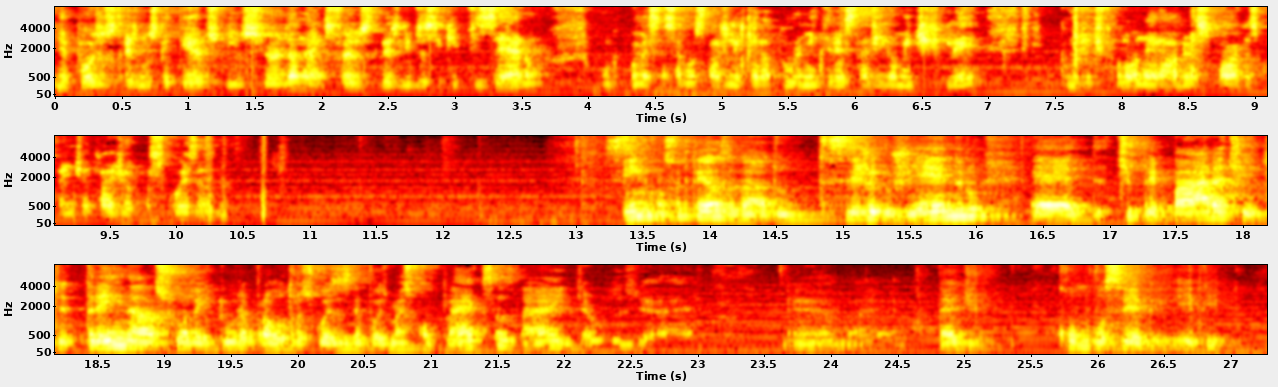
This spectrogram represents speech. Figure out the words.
Depois, Os Três Mosqueteiros e O Senhor dos Anéis. Foram os três livros assim, que fizeram com que eu começasse a gostar de literatura, me interessar de realmente ler. Como a gente falou, né? Abre as portas para a gente atrás de outras coisas, né? Sim, com certeza. Da, do, seja do gênero, é, te prepara, te, te, treina a sua leitura para outras coisas depois mais complexas, né? Em termos de, é, é, até de como você.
